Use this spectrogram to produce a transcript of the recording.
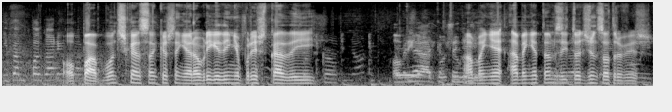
E para me pagarem um Opa, bom descanso, Castanheira. Obrigadinho por este bocado aí. Obrigado. Amanhã, amanhã estamos aí todos juntos outra vez.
